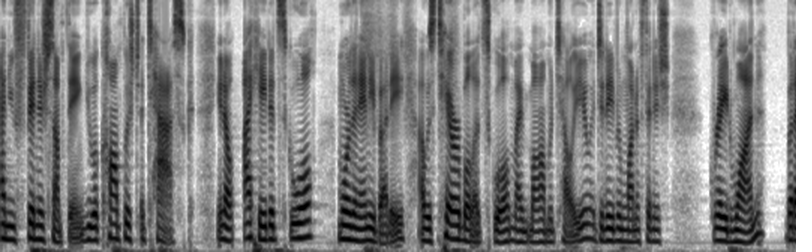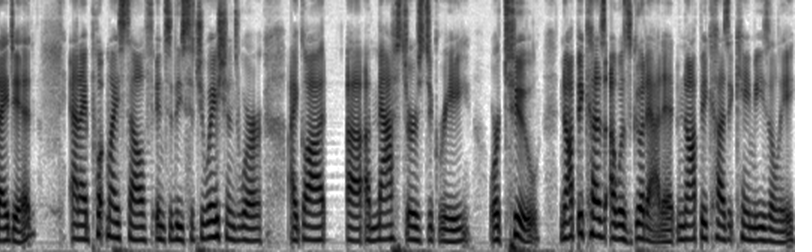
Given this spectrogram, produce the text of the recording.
and you finished something. You accomplished a task. You know, I hated school more than anybody. I was terrible at school. My mom would tell you. I didn't even want to finish grade one, but I did. And I put myself into these situations where I got uh, a master's degree or two, not because I was good at it, not because it came easily,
